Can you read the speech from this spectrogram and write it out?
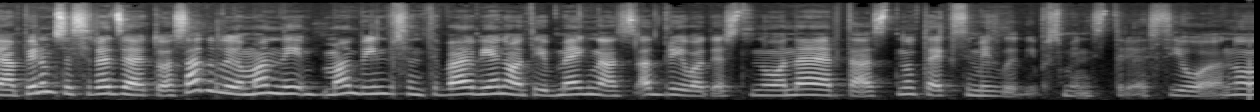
Jā, pirms es redzēju to sadalījumu, man, man bija interesanti, vai vienotība mēģinās atbrīvoties no nērtās, nu, teiksim, izglītības ministrijas. Jo, nu,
